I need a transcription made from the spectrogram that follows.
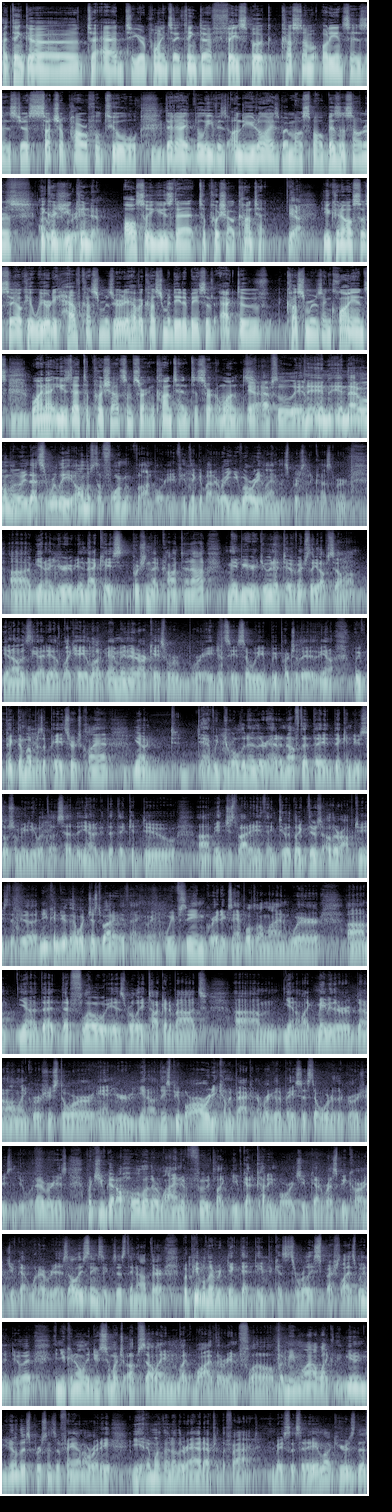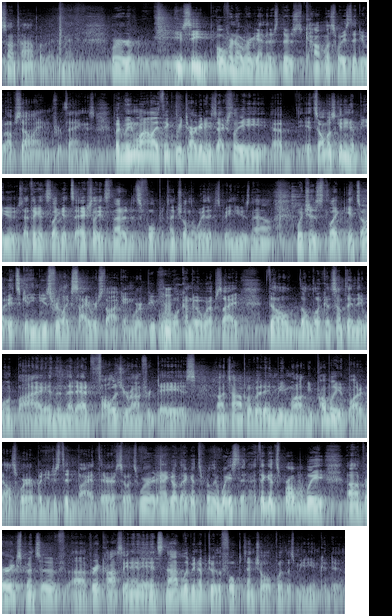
I think uh, to add to your points, I think that Facebook custom audiences is just such a powerful tool Hmm. that I believe is underutilized by most small business owners because you agree, can yeah. Also use that to push out content. Yeah. You can also say, okay, we already have customers. We already have a customer database of active customers and clients. Mm-hmm. Why not use that to push out some certain content to certain ones? Yeah, absolutely. And, and, and that only, that's really almost a form of onboarding if you think about it, right? You've already landed this person a customer. Uh, you know, you're in that case pushing that content out. Maybe you're doing it to eventually upsell them. You know, is the idea of like, hey, look. I mean, in our case, we're, we're agencies, so we we push the you know we've picked them up as a paid search client. You know, d- have we drilled it into their head enough that they, they can do social media with us? Had, you know, that they could do um, in just about anything to it. Like, there's other opportunities to do that, and you can do that with just about anything. I mean, we've seen great examples online where um, you know that that flow is really talking about um, you know, like maybe they're, they're an online grocery store and you're, you know, these people are already coming back on a regular basis to order their groceries and do whatever it is, but you've got a whole other line of food, like you've got cutting boards, you've got recipe cards, you've got whatever it is, all these things existing out there, but people never dig that deep because it's a really specialized way to do it, and you can only do so much upselling, like while they're in flow. But meanwhile, like you know, you know this person's a fan already, you hit them with another ad after the fact, and basically said, hey, look, here's this on top of it. I mean, we're you see over and over again there's there's countless ways to do upselling for things. But meanwhile i think retargeting is actually uh, it's almost getting abused. I think it's like it's actually it's not at its full potential in the way that it's being used now which is like it's it's getting used for like cyber stalking where people will come to a website they'll they'll look at something they won't buy and then that ad follows you around for days on top of it. And meanwhile you probably have bought it elsewhere but you just didn't buy it there. So it's weird. And i go that gets really wasted. I think it's probably uh, very expensive uh, very costly. And it's not living up to the full potential of what this medium could do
